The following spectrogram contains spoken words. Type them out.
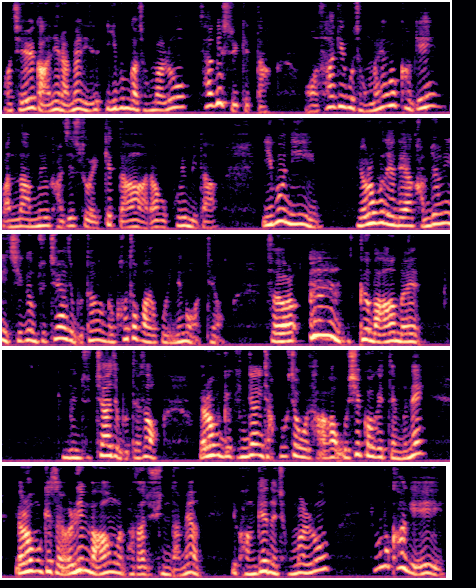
어, 재회가 아니라면 이분과 정말로 사귈 수 있겠다. 어, 사귀고 정말 행복하게 만남을 가질 수가 있겠다라고 보입니다. 이분이 여러분에 대한 감정이 지금 주체하지 못할 만큼 커져가고 있는 것 같아요. 그래서 여러- 그 마음을 주체하지 못해서 여러분께 굉장히 적극적으로 다가오실 거기 때문에 여러분께서 열린 마음으로 받아주신다면 이 관계는 정말로 행복하게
